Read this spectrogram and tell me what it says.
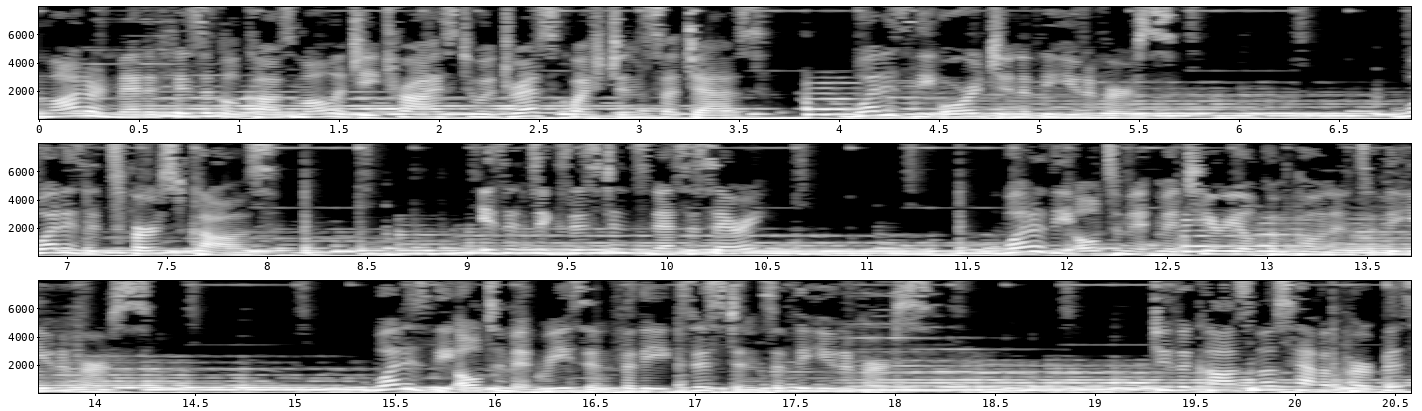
Modern metaphysical cosmology tries to address questions such as, what is the origin of the universe? What is its first cause? Is its existence necessary? What are the ultimate material components of the universe? What is the ultimate reason for the existence of the universe? Do the cosmos have a purpose?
